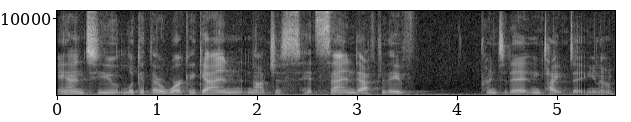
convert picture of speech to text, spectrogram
and to look at their work again, not just hit send after they've printed it and typed it, you know.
